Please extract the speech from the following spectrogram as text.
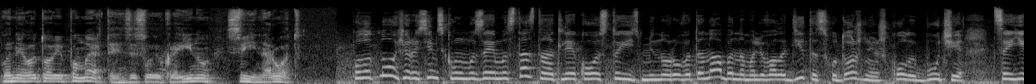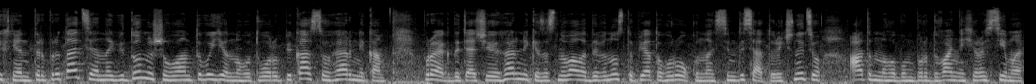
Вони готові померти за свою країну, свій народ. Полотно у Хіросімському музеї мистецтва, на тлі якого стоїть Мінору Ватанаба, намалювали діти з художньої школи Бучі. Це їхня інтерпретація найвідомішого антивоєнного твору Пікассо Герніка. Проект дитячої герніки заснували 95-го року на 70-ту річницю атомного бомбардування Хіросіми.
